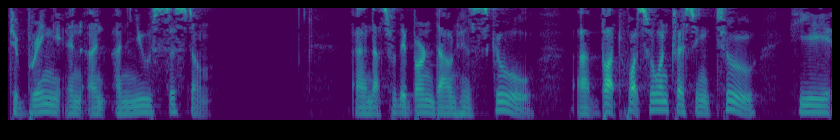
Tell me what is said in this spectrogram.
to bring in a, a, new system. And that's where they burned down his school. Uh, but what's so interesting too, he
